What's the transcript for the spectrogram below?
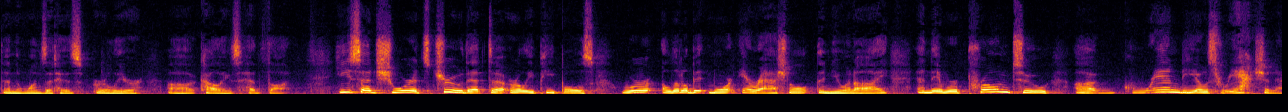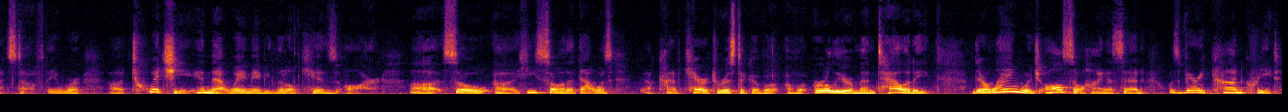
than the ones that his earlier uh, colleagues had thought. He said, sure, it's true that uh, early peoples were a little bit more irrational than you and I, and they were prone to uh, grandiose reaction at stuff. They were uh, twitchy in that way maybe little kids are. Uh, so uh, he saw that that was a kind of characteristic of an of a earlier mentality. Their language also, Heyne said, was very concrete.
